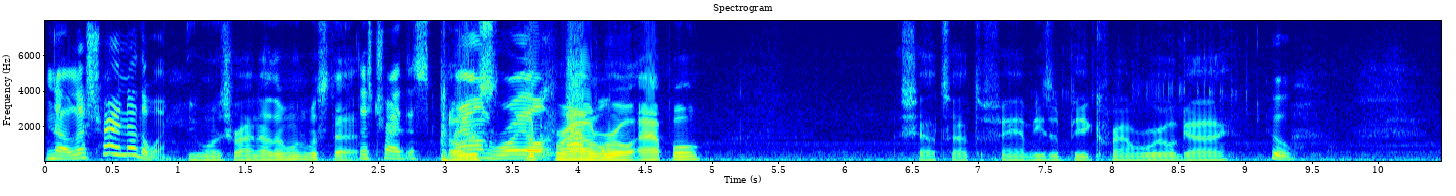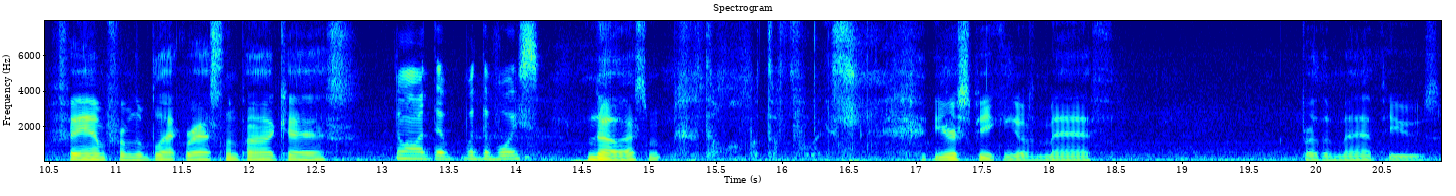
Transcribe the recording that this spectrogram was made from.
no, let's try another one. You want to try another one? What's that? Let's try this Oh, Crown this- Royal. The Crown Apple. Royal Apple. Shouts out to Fam. He's a big Crown Royal guy. Who? Fam from the Black Wrestling Podcast. The one with the with the voice. No, that's the one with the voice. You're speaking of math. Brother Matthews.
